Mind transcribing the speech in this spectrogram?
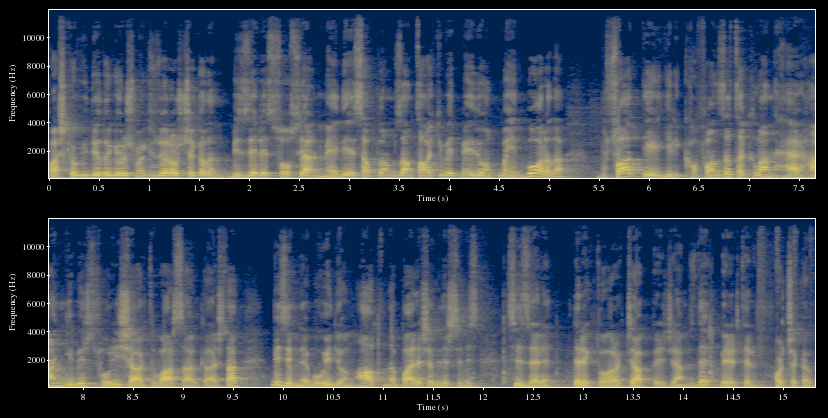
Başka bir videoda görüşmek üzere. Hoşçakalın. Bizleri sosyal medya hesaplarımızdan takip etmeyi de unutmayın. Bu arada bu saatle ilgili kafanıza takılan herhangi bir soru işareti varsa arkadaşlar bizimle bu videonun altında paylaşabilirsiniz. Sizlere direkt olarak cevap vereceğimizi de belirtelim. Hoşçakalın.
